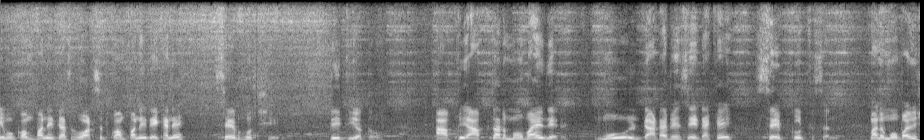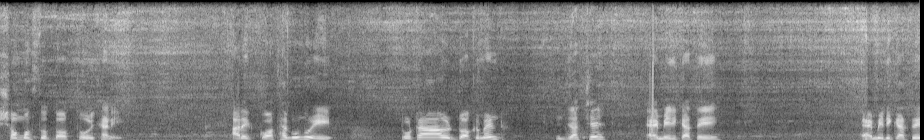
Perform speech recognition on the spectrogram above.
ইমো কোম্পানির কাছে হোয়াটসঅ্যাপ কোম্পানির এখানে সেভ হচ্ছে। তৃতীয়ত, আপনি আপনার মোবাইলের মূল ডাটাবেসে এটাকে সেভ করতেছেন। মানে মোবাইলের সমস্ত তথ্য ওইখানে। আর এই কথাগুলো এই টোটাল ডকুমেন্ট যাচ্ছে। আমেরিকাতে আমেরিকাতে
